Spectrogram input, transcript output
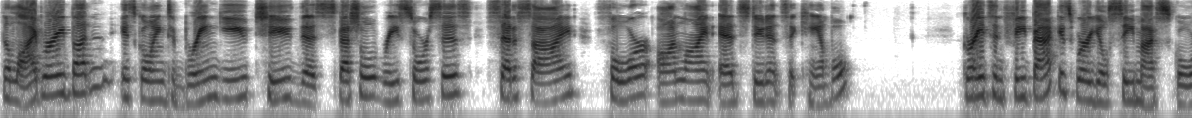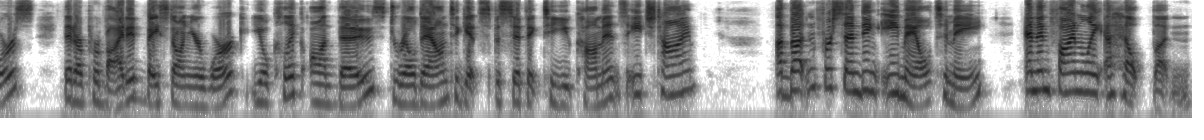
The library button is going to bring you to the special resources set aside for online ed students at Campbell. Grades and feedback is where you'll see my scores that are provided based on your work. You'll click on those, drill down to get specific to you comments each time. A button for sending email to me, and then finally a help button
